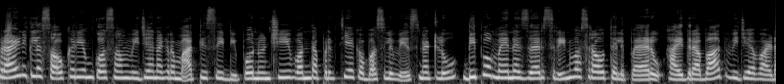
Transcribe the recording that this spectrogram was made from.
ప్రయాణికుల సౌకర్యం కోసం విజయనగరం ఆర్టీసీ డిపో నుంచి వంద ప్రత్యేక బస్సులు వేసినట్లు డిపో మేనేజర్ శ్రీనివాసరావు తెలిపారు. హైదరాబాద్ విజయవాడ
